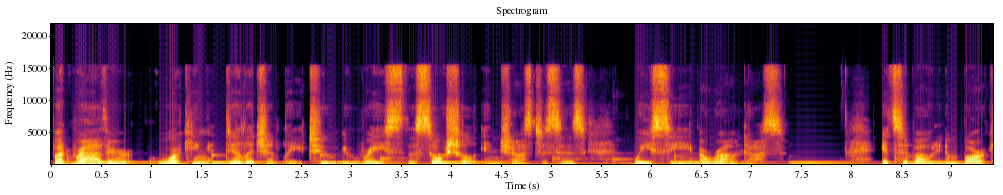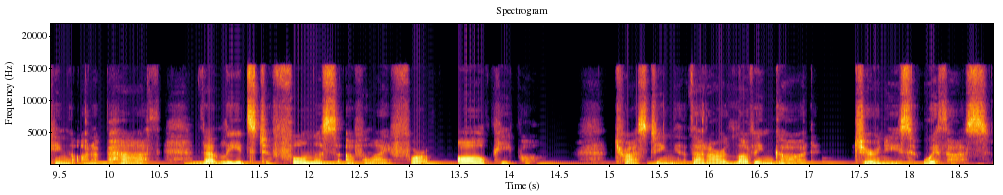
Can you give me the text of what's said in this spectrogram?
but rather working diligently to erase the social injustices we see around us. It's about embarking on a path that leads to fullness of life for all people, trusting that our loving God journeys with us.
